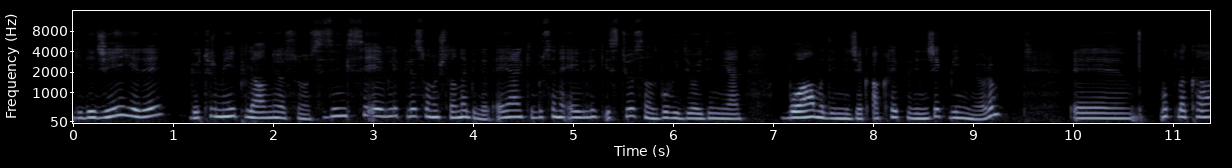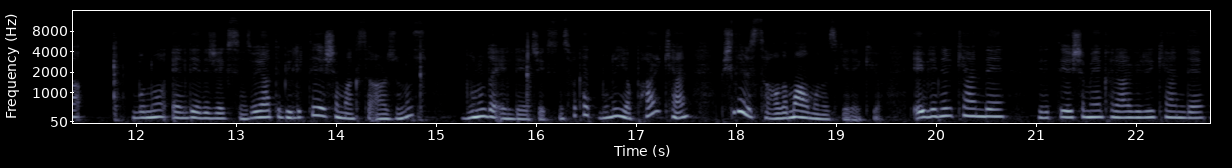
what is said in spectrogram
gideceği yere götürmeyi planlıyorsunuz. Sizinkisi evlilikle sonuçlanabilir. Eğer ki bu sene evlilik istiyorsanız bu videoyu dinleyen boğa mı dinleyecek, akrep mi dinleyecek bilmiyorum. Mutlaka bunu elde edeceksiniz. Veyahut da birlikte yaşamaksa arzunuz bunu da elde edeceksiniz. Fakat bunu yaparken bir şeyleri sağlama almanız gerekiyor. Evlenirken de, birlikte yaşamaya karar verirken de,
